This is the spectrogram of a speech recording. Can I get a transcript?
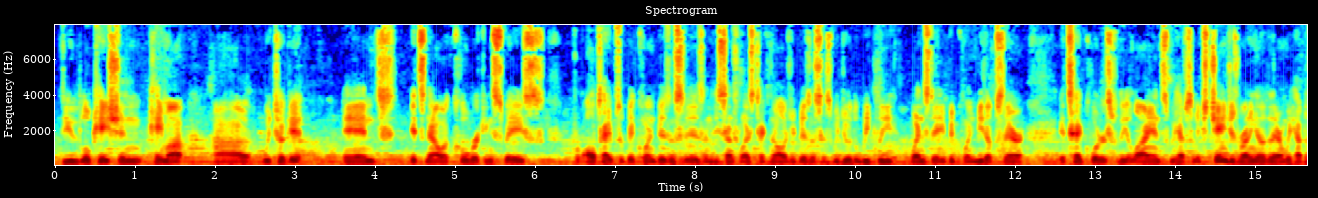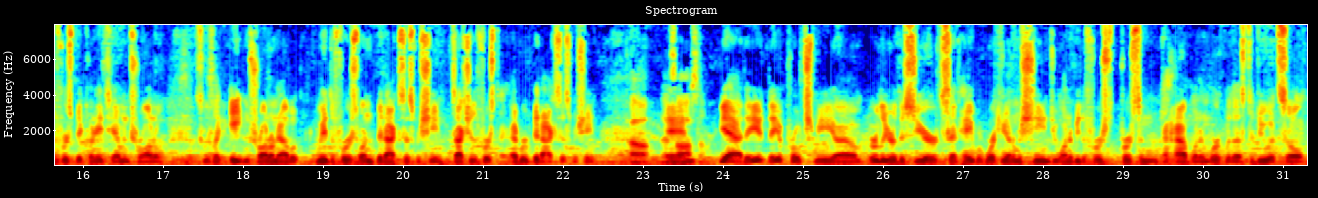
the location came up. Uh, we took it, and it's now a co-working space for all types of Bitcoin businesses and decentralized technology businesses. We do the weekly Wednesday Bitcoin meetups there. It's headquarters for the Alliance. We have some exchanges running out of there, and we have the first Bitcoin ATM in Toronto. So there's like eight in Toronto now, but we had the first one, BitAccess machine. It's actually the first ever BitAccess machine. Oh, that's And, awesome. Yeah, they they approached me um, earlier this year. And said, "Hey, we're working on a machine. Do you want to be the first person to have one and work with us to do it?" So,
